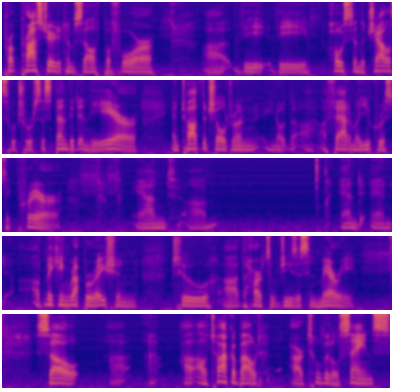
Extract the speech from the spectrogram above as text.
pr- prostrated himself before uh, the the host and the chalice, which were suspended in the air, and taught the children, you know, the, uh, a Fatima Eucharistic prayer, and um, and and of making reparation to uh, the hearts of Jesus and Mary. So uh, I'll, I'll talk about our two little saints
